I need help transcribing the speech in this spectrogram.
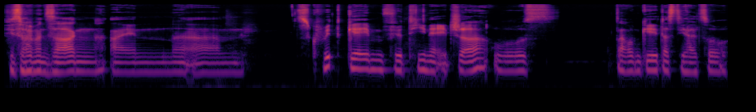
wie soll man sagen, ein ähm, Squid Game für Teenager, wo es darum geht, dass die halt so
